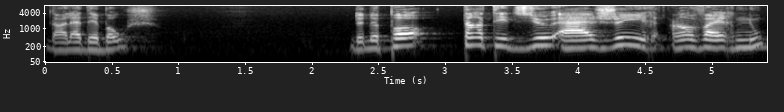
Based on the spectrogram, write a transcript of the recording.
dans la débauche, de ne pas tenter Dieu à agir envers nous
